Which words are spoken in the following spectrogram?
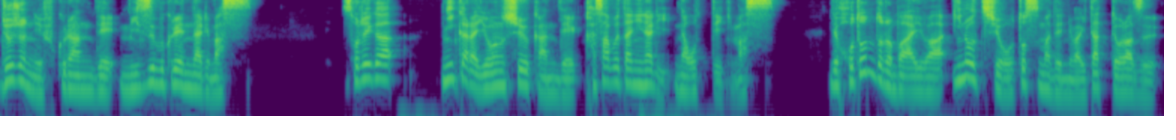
徐々に膨らんで水ぶくれになります。それが2から4週間でかさぶたになり治っていきます。で、ほとんどの場合は命を落とすまでには至っておらず、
